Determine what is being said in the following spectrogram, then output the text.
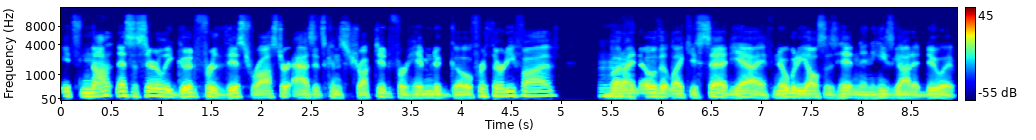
it's not necessarily good for this roster as it's constructed for him to go for 35. But Mhm. I know that, like you said, yeah, if nobody else is hitting and he's got to do it,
